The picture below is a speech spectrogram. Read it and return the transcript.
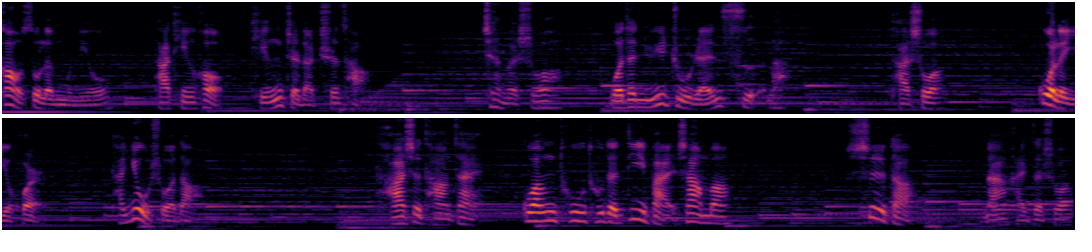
告诉了母牛，他听后停止了吃草。这么说，我的女主人死了。他说。过了一会儿，他又说道：“她是躺在……”光秃秃的地板上吗？是的，男孩子说。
